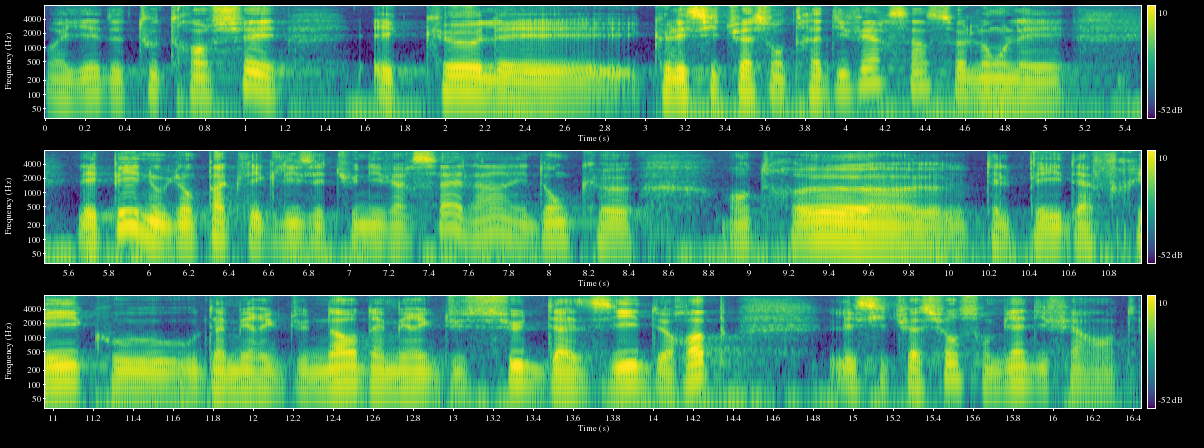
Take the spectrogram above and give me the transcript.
voyez, de tout trancher, et que les, que les situations très diverses hein, selon les, pays. N'oublions pas que l'Église est universelle, hein, et donc euh, entre euh, tel pays d'Afrique ou d'Amérique du Nord, d'Amérique du Sud, d'Asie, d'Europe, les situations sont bien différentes.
